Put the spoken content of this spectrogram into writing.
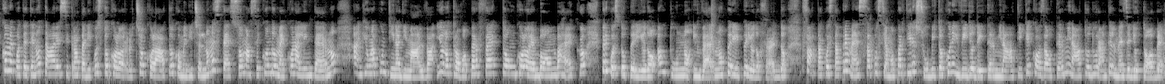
Come potete notare si tratta di questo color cioccolato, come dice il nome stesso, ma secondo me con all'interno anche una puntina di malva. Io lo trovo perfetto, un colore bomba, ecco, per questo periodo autunno-inverno, per il periodo freddo. Fatta questa premessa possiamo partire subito con il video dei terminati, che cosa ho terminato durante il mese di ottobre.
